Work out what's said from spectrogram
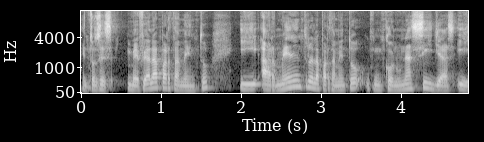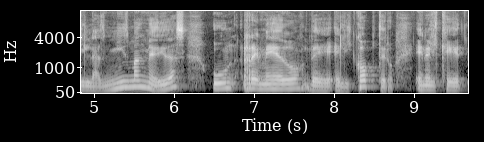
entonces me fui al apartamento y armé dentro del apartamento con unas sillas y las mismas medidas un remedo de helicóptero en el que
